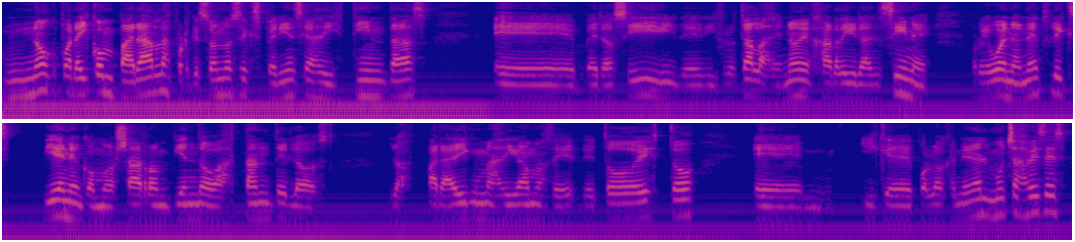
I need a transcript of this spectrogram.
no por ahí compararlas porque son dos experiencias distintas, eh, pero sí de disfrutarlas, de no dejar de ir al cine. Porque bueno, Netflix viene como ya rompiendo bastante los, los paradigmas, digamos, de, de todo esto. eh, y que por lo general muchas veces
